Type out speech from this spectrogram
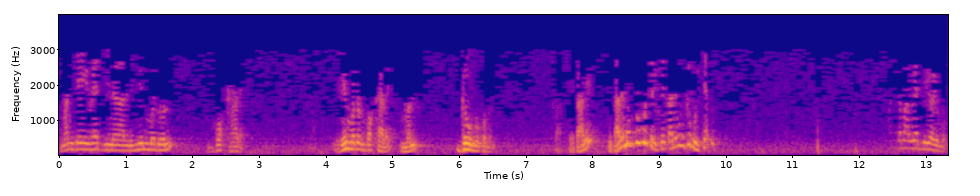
man day weddi naa li ngeen ma doon bokkaale li ngeen ma doon bokkaale man gëw ma ko man waaw seytaane seytaane moom du mu sëriñ seytaane moom gëmul kenn man damaa weddi yooyu moom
